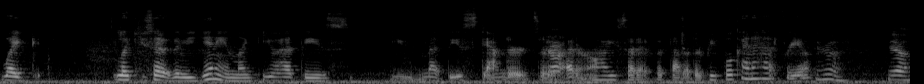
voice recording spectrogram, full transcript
Like, like you said at the beginning, like you had these, you met these standards, or Yeah. I don't know how you said it, but that other people kind of had for you. Yeah, yeah.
